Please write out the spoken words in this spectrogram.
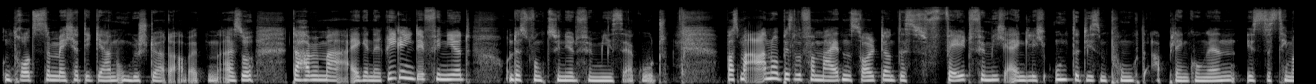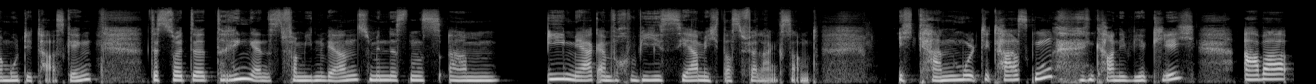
und trotzdem möchte ich gern ungestört arbeiten. Also da habe ich mal eigene Regeln definiert und das funktioniert für mich sehr gut. Was man auch noch ein bisschen vermeiden sollte, und das fällt für mich eigentlich unter diesem Punkt Ablenkungen, ist das Thema Multitasking. Das sollte dringendst vermieden werden, zumindestens ähm, ich merke einfach, wie sehr mich das verlangsamt ich kann multitasken, kann ich wirklich, aber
